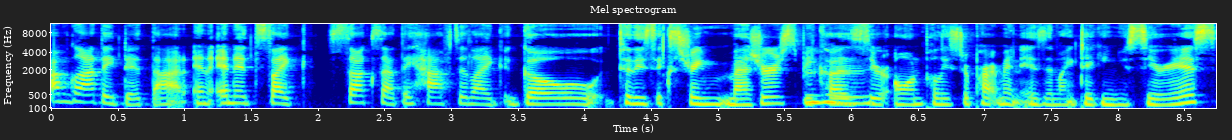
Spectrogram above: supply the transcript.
I'm glad they did that. And, and it's like, sucks that they have to like go to these extreme measures because mm-hmm. your own police department isn't like taking you serious.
